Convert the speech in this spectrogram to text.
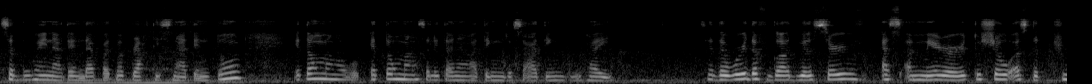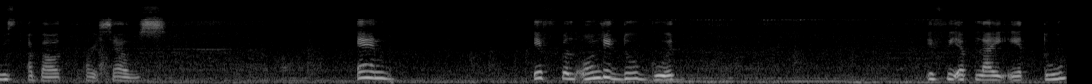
sa buhay natin. Dapat ma-practice natin itong, itong, mga, itong mga salita ng ating Diyos sa ating buhay. So the Word of God will serve as a mirror to show us the truth about ourselves. And if we'll only do good, if we apply it to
